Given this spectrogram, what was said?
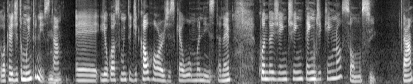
Eu acredito muito nisso, tá? Uhum. É, e eu gosto muito de Carl Horges, que é o humanista, né? Quando a gente entende quem nós somos. Sim. Tá?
